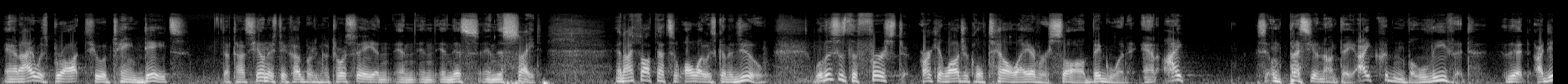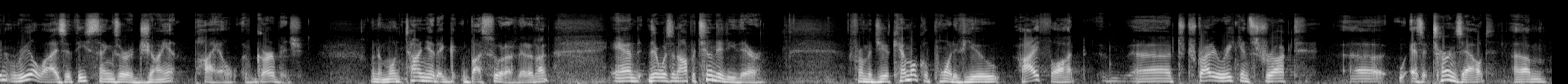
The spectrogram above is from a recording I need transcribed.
And I was brought to obtain dates, dataciones de carbón 14 in, in, in, in, this, in this site. And I thought that's all I was going to do. Well, this is the first archaeological tell I ever saw, a big one. And I, impresionante, I couldn't believe it. That I didn't realize that these things are a giant pile of garbage. Una montaña de basura, ¿verdad? And there was an opportunity there. From a geochemical point of view, I thought uh, to try to reconstruct, uh, as it turns out, um,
